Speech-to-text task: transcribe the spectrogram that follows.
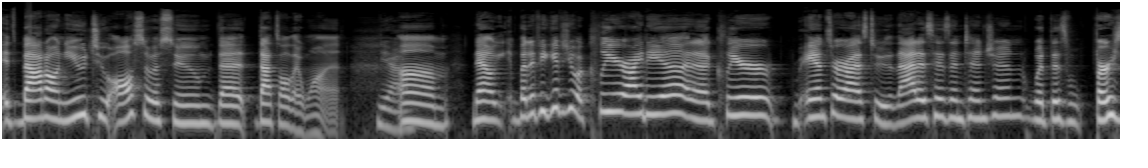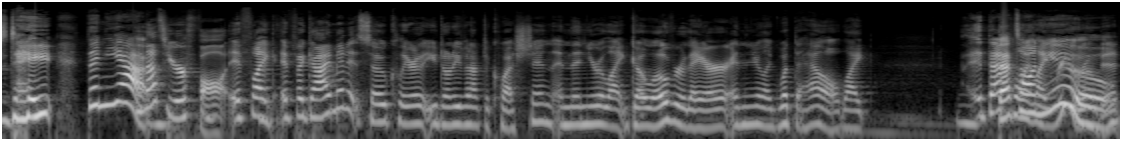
it's bad on you to also assume that that's all they want. Yeah. Um now but if he gives you a clear idea and a clear answer as to that is his intention with this first date, then yeah. And that's your fault. If like if a guy made it so clear that you don't even have to question, and then you're like go over there, and then you're like, what the hell? Like at that that's point, on like, you.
